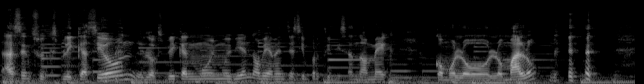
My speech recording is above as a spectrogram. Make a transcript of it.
Hacen su explicación, lo explican muy muy bien, obviamente siempre utilizando a Meg como lo, lo malo.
